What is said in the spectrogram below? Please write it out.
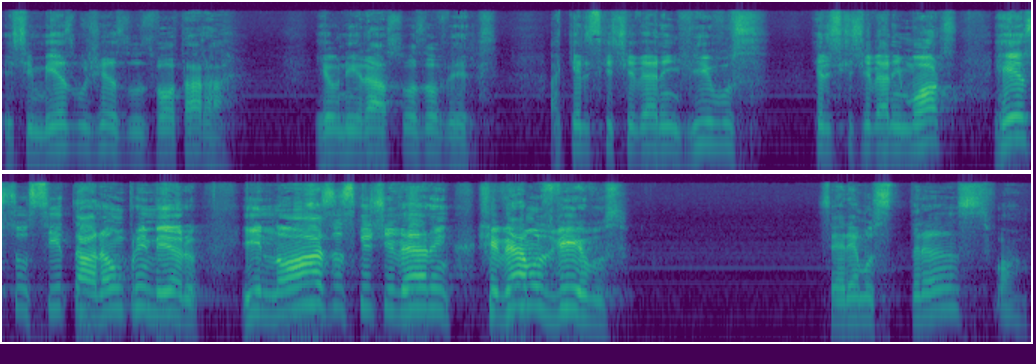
esse mesmo Jesus voltará, reunirá as suas ovelhas. Aqueles que estiverem vivos, aqueles que estiverem mortos, ressuscitarão primeiro. E nós, os que estiverem, estivermos vivos, seremos transformados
